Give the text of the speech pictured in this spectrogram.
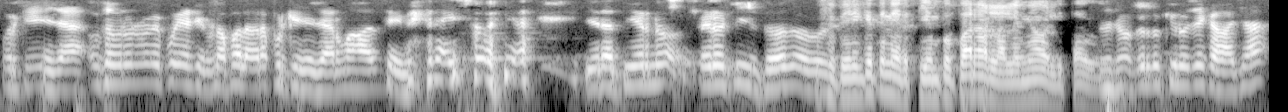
Porque ella, o sea, uno no le podía decir una palabra porque ella ya armaba severa historia y era tierno, pero chistoso. güey. Usted tiene que tener tiempo para hablarle a mi abuelita, güey. Yo me acuerdo que uno llegaba allá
